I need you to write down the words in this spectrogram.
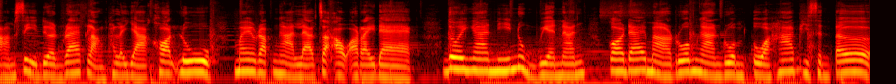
3-4 เดือนแรกหลังภรรยาคลอดลูก ไม่รับงานแล้วจะเอาอะไรแดก โดยงานนี้หนุ่มเวียนั้นก็ได้มาร่วมงานรวมตัว 5พรีเซนเตอร์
